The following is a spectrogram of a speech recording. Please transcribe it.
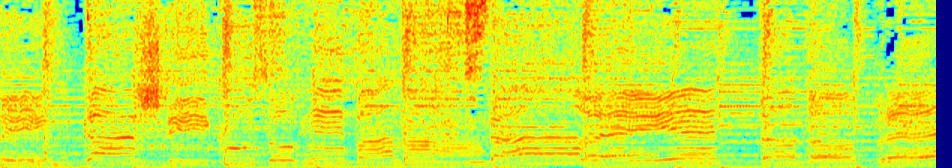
zlomím každý kúsok neba nám. Stále je to dobré,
